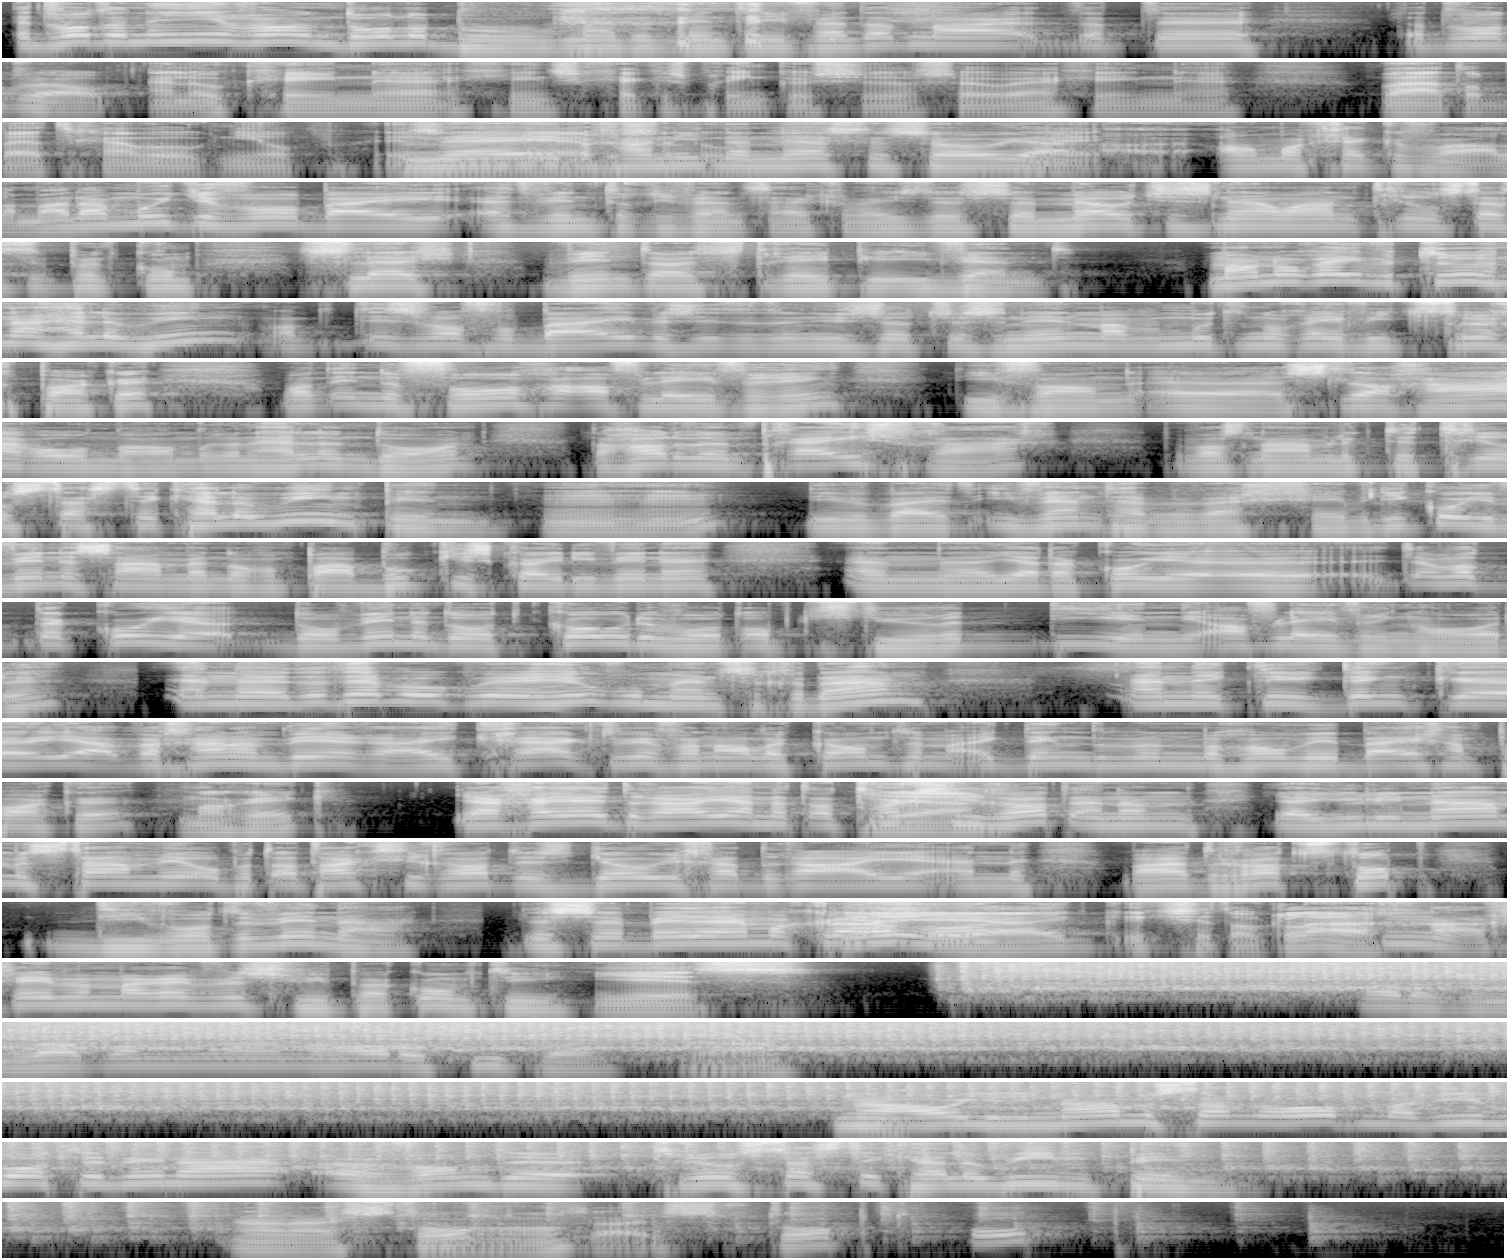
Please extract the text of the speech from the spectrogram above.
het wordt in ieder geval een dolle boel met het winter-event. Dat, maar, dat, eh, dat wordt wel. En ook geen, eh, geen gekke springkussens of zo. Hè? Geen eh, waterbed gaan we ook niet op. Is nee, we gaan niet naar Nest en zo. Ja, Nee. allemaal gekke verhalen. Maar daar moet je voor bij het winter-event zijn geweest. Dus eh, meld je snel aan trailstesting.com slash winter-event. Maar nog even terug naar Halloween, want het is wel voorbij. We zitten er nu zo tussenin, maar we moeten nog even iets terugpakken. Want in de vorige aflevering, die van eh Slagharen onder andere in Hellendoorn, daar hadden we een prijsvraag. Dat was namelijk de Trailstastic Halloween pin Mhm. die we bij het event hebben weggegeven. Die kon je winnen samen met nog een paar boekjes kan je die winnen. En eh, ja, daar kon, je, daar wat, daar kon je door winnen door het codewoord op te sturen die je in die aflevering hoorde. En eh, dat hebben ook weer heel veel mensen gedaan. En ik, ik denk, ja, we gaan hem weer, hij kraakt weer van alle kanten, maar ik denk dat we hem er gewoon weer bij gaan pakken. Mag ik? Ja, ga jij draaien aan het attractierad en dan, ja, jullie namen staan weer op het attractierad, dus Joey gaat draaien en waar het rad stopt, die wordt de winnaar. Dus eh, ben je er helemaal klaar Ja, voor? ja, ja ik, ik zit al klaar. Nou, geef hem maar even een sweeper, komt-ie. Yes. Oh, dat is inderdaad een, een harde sweeper. Ja. Nou, jullie namen staan erop, maar wie wordt de winnaar van de Trailstastic Halloween pin? Nou, hij stopt. Oh. Hij stopt op.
